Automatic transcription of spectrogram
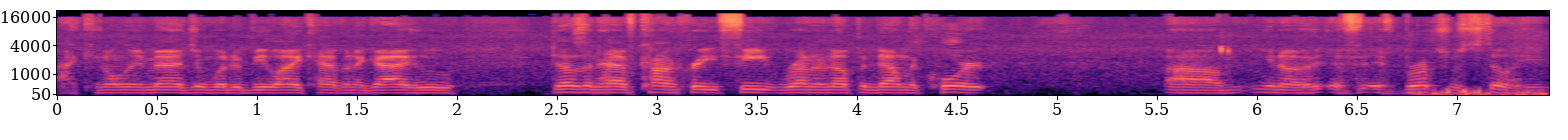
I can only imagine what it'd be like having a guy who – doesn't have concrete feet running up and down the court. Um, you know, if, if Brooks was still here,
